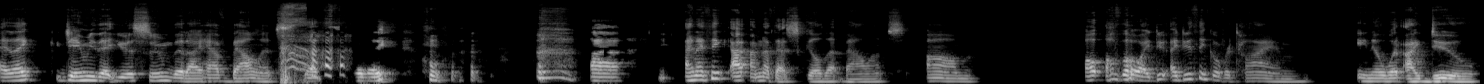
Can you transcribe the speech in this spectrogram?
I like Jaime that you assume that I have balance. That's really, uh, and I think I, am not that skilled at balance. Um, although I do I do think over time, you know, what I do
